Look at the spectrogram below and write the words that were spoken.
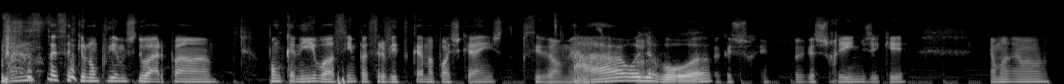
Mas não sei se aquilo não podíamos doar para, para um caníbal assim, para servir de cama para os cães, possivelmente. ah, olha, Para- boa. Para cachorrinhos, para cachorrinhos e quê? É uma, é uma-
